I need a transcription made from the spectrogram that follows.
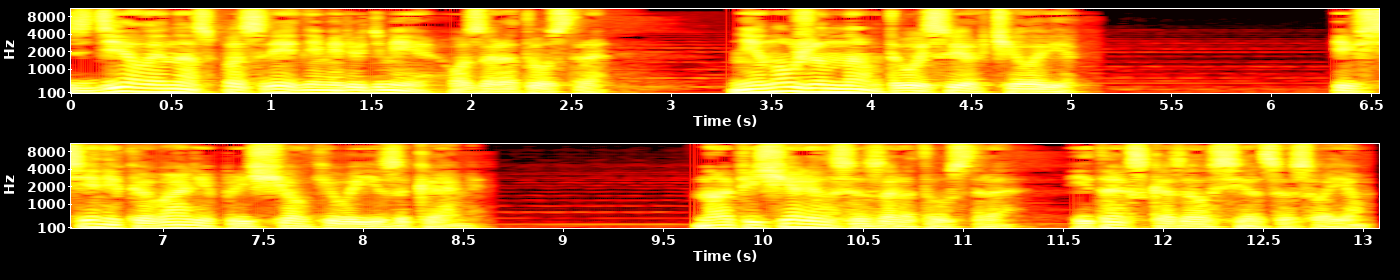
«Сделай нас последними людьми, о Заратустра! Не нужен нам твой сверхчеловек!» И все ликовали, прищелкивая языками. Но опечалился Заратустра и так сказал в сердце своем.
